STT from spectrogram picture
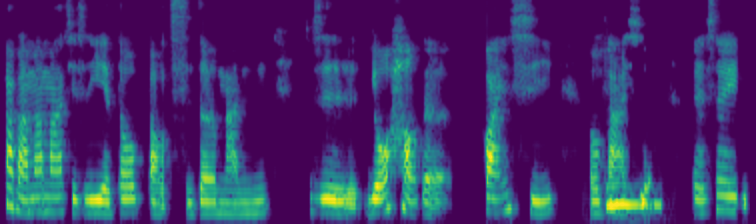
爸爸妈妈其实也都保持的蛮就是友好的关系，我发现，嗯、对，所以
